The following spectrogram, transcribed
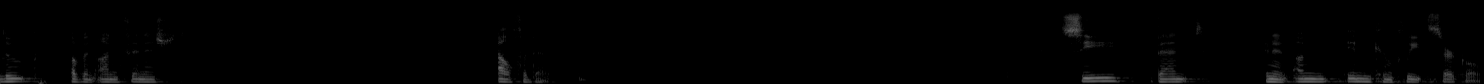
Loop of an unfinished alphabet. C bent in an un- incomplete circle.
